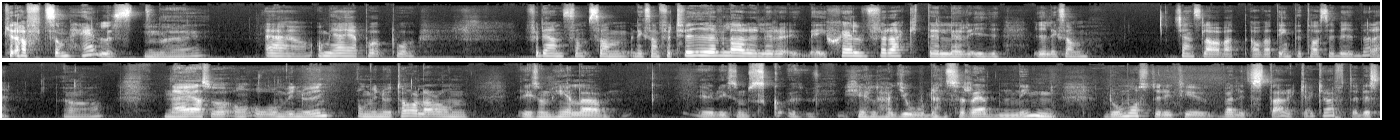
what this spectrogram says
kraft som helst. Nej. Uh, om jag är på, på för den som, som liksom förtvivlar eller i självförakt eller i, i liksom känsla av att, av att inte ta sig vidare. Ja. Nej, alltså om, om, vi, nu, om vi nu talar om liksom hela Eh, liksom eh, hela jordens räddning. Då måste det till väldigt starka krafter. Det,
